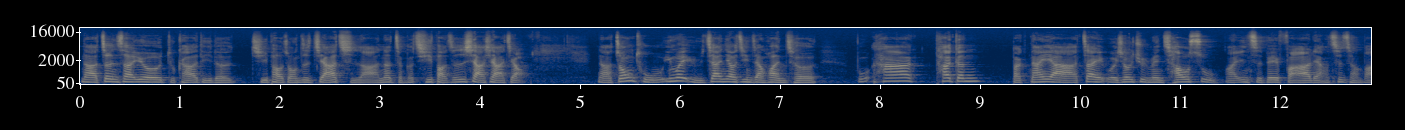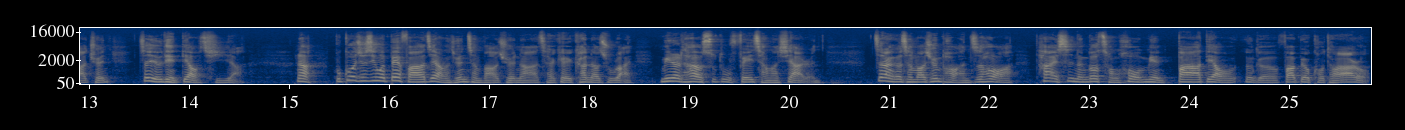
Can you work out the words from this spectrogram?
那正赛又有杜卡迪的起跑装置加持啊，那整个起跑真是下下叫。那中途因为雨战要进站换车，不，他他跟巴格奈亚在维修区里面超速啊，因此被罚两次惩罚圈。这有点掉漆啊，那不过就是因为被罚了这两圈惩罚圈啊，才可以看得出来，米勒他的速度非常的吓人。这两个惩罚圈跑完之后啊，他还是能够从后面扒掉那个 Fabio Quartararo。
